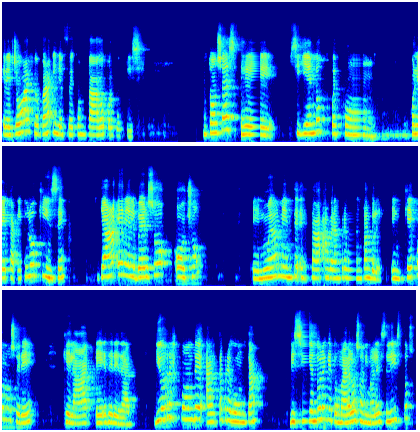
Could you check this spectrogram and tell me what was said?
creyó a Jehová y le fue contado por justicia. Entonces, eh, siguiendo pues con, con el capítulo 15, ya en el verso 8, eh, nuevamente está Abraham preguntándole, ¿en qué conoceré que la he de heredar? Dios responde a esta pregunta diciéndole que tomara los animales listos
